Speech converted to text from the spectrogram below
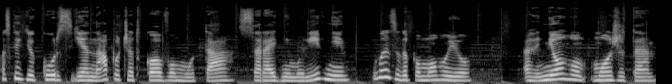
Оскільки курс є на початковому та середньому рівні, ви за допомогою е, нього можете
